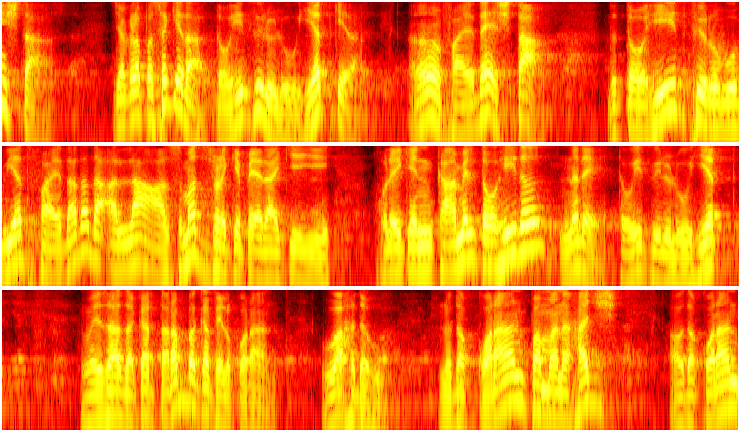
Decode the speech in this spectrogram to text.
نشتا جګړه پس کې دا توحید فی الوهیت کې دا فائدہ شتا د توحید فی ربوبیت فائدہ دا د الله عظمت زړه کې پیدا کیږي خو لیکن کامل توحید نه دی توحید فی الوهیت و اذا ذکرت ربک فی القران وحده نو د قران په منهج او د قران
